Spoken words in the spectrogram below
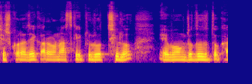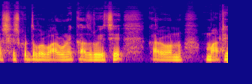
শেষ করা যায়। কারণ আজকে একটু রোদ ছিল এবং যত দ্রুত কাজ শেষ করতে পারব আর অনেক কাজ রয়েছে। কারণ মাঠে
